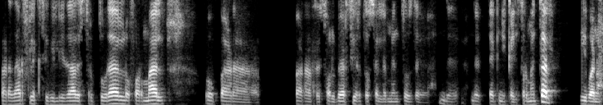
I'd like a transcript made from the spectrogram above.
para dar flexibilidad estructural o formal o para, para resolver ciertos elementos de, de, técnica instrumental. Y bueno,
